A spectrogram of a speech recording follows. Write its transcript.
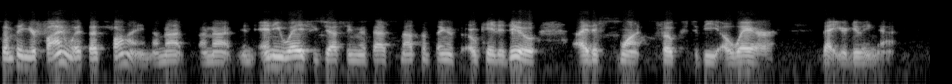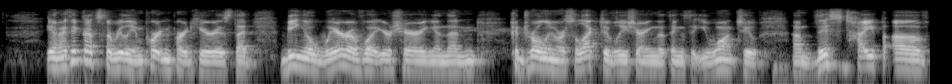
something you're fine with, that's fine. I'm not I'm not in any way suggesting that that's not something that's okay to do. I just want folks to be aware that you're doing that. And I think that's the really important part here is that being aware of what you're sharing and then controlling or selectively sharing the things that you want to. Um, this type of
